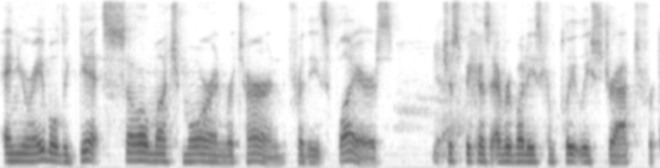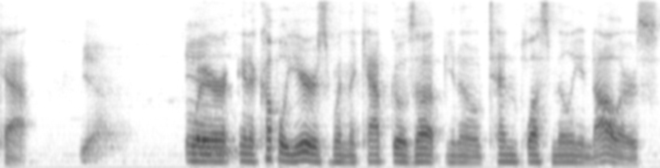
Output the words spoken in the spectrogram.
and you're able to get so much more in return for these players yeah, just because everybody's completely strapped for cap yeah. where in a couple years when the cap goes up you know 10 plus million dollars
